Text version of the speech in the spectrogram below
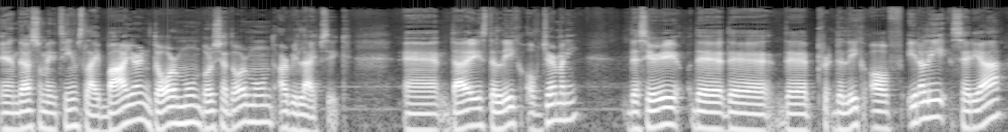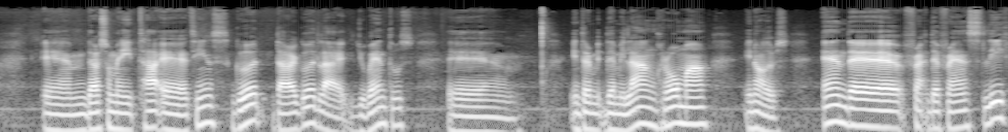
and there are so many teams like bayern dortmund borussia dortmund rb leipzig and that is the League of Germany, the Serie, the the the the League of Italy, Serie A. And there are so many ta- uh, teams good that are good like Juventus, um, Inter de Milan, Roma, and others. And the Fra- the France League,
